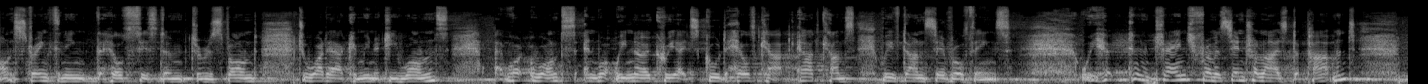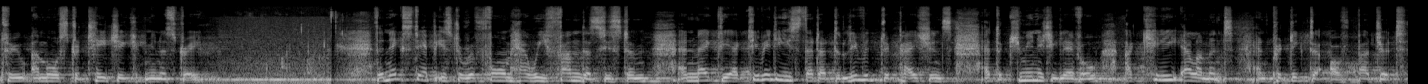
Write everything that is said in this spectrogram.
on strengthening the health system to respond to what our community wants, what wants and what we know creates good health outcomes, we've done several things. We have changed from a centralised department to a more strategic ministry. The next step is to reform how we fund the system and make the activities that are delivered to patients at the community level a key element and predictor of budget.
